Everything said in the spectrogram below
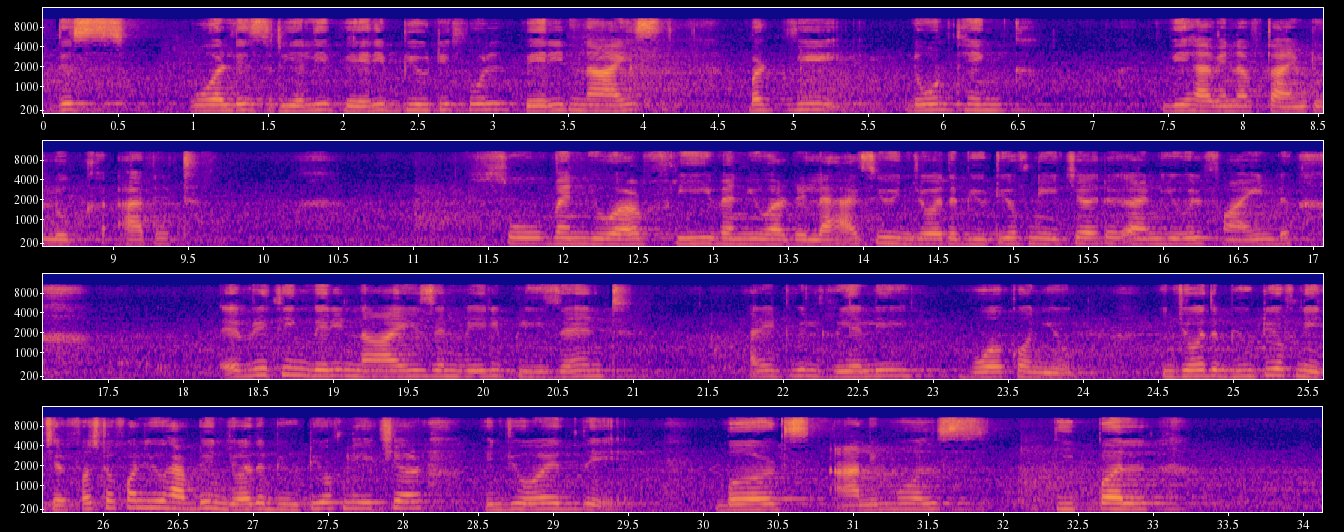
This world is really very beautiful very nice but we don't think we have enough time to look at it. So when you are free when you are relaxed you enjoy the beauty of nature and you will find everything very nice and very pleasant and it will really work on you. Enjoy the beauty of nature. First of all you have to enjoy the beauty of nature. Enjoy the birds animals people.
